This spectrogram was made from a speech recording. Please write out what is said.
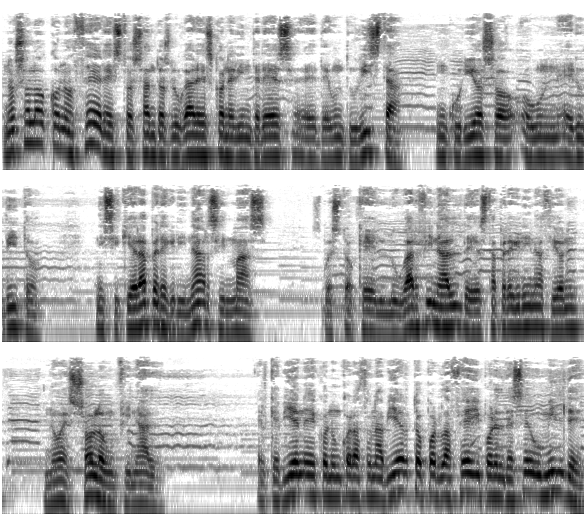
no sólo conocer estos santos lugares con el interés eh, de un turista, un curioso o un erudito, ni siquiera peregrinar sin más, puesto que el lugar final de esta peregrinación no es sólo un final. El que viene con un corazón abierto por la fe y por el deseo humilde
